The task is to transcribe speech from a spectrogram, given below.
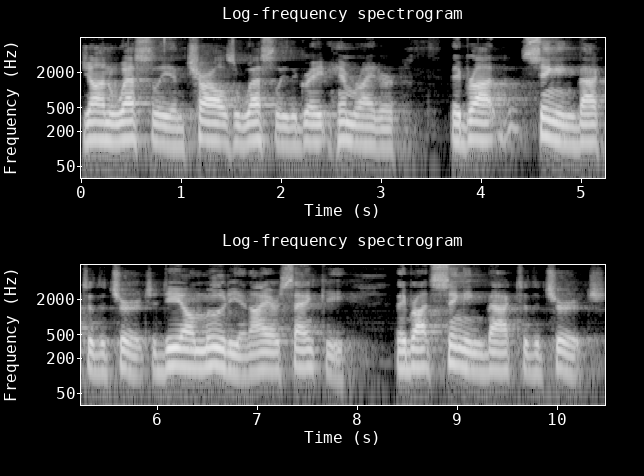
John Wesley and Charles Wesley, the great hymn writer, they brought singing back to the church. D.L. Moody and Ira Sankey, they brought singing back to the church.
